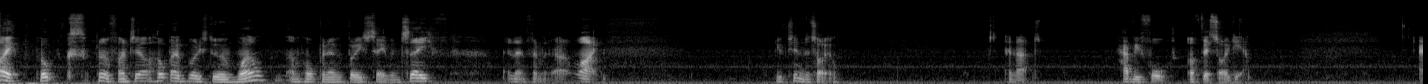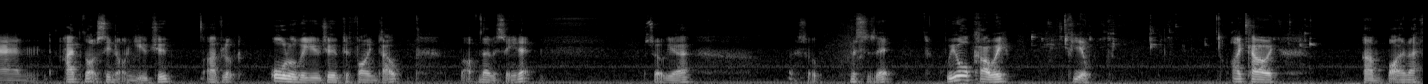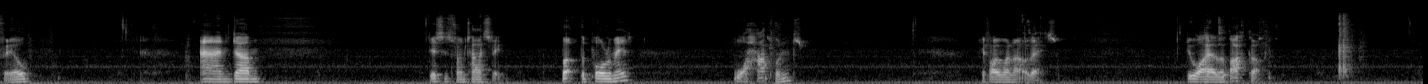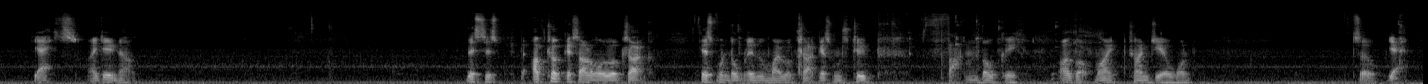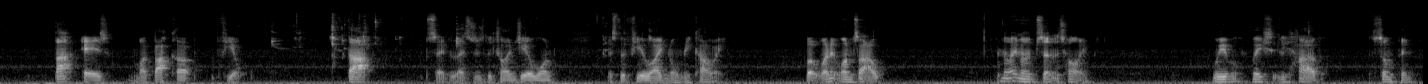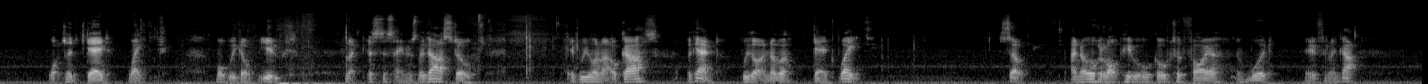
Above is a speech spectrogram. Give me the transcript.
Hi folks, no fun. I hope everybody's doing well. I'm hoping everybody's safe and safe and everything like that. Right. You've seen the title. And that's have you thought of this idea? And I've not seen it on YouTube. I've looked all over YouTube to find out, but I've never seen it. So yeah. So this is it. We all carry fuel. I carry um, bioethanol and um, this is fantastic. But the problem is, what happens if I run out of this? Do I have a backup? Yes, I do now. This is, I've took this out of my rucksack. This one don't live in my rucksack, this one's too fat and bulky. I got my Trangia one. So, yeah. That is my backup fuel. That, say this is the Trangia one, is the fuel I normally carry. But when it runs out, 99% of the time, we basically have something what's a dead weight, what we don't use. Like, it's the same as the gas stoves. If we run out of gas, again, we got another dead weight. So, I know a lot of people will go to fire and wood, everything like that.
